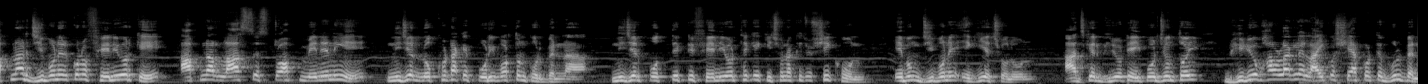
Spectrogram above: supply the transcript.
আপনার জীবনের কোনো ফেলিওরকে আপনার লাস্ট স্টপ মেনে নিয়ে নিজের লক্ষ্যটাকে পরিবর্তন করবেন না। নিজের প্রত্যেকটি ফেলিওর থেকে কিছু না কিছু শিখুন এবং জীবনে এগিয়ে চলুন। আজকের ভিডিওটি এই পর্যন্তই। ভিডিও ভালো লাগলে লাইক ও শেয়ার করতে ভুলবেন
